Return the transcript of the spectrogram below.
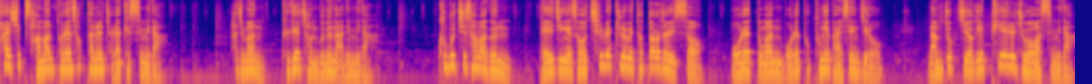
84만 톤의 석탄을 절약했습니다. 하지만 그게 전부는 아닙니다. 쿠부치 사막은 베이징에서 700km 떨어져 있어 오랫동안 모래폭풍의 발생지로 남쪽 지역에 피해를 주어왔습니다.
